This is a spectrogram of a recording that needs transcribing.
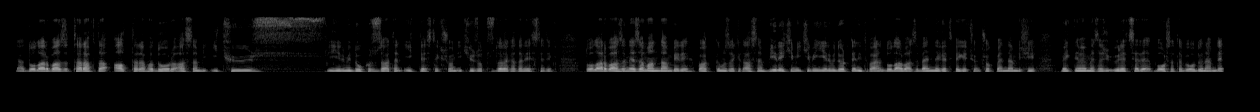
Ya dolar bazlı tarafta alt tarafa doğru aslında bir 229 zaten ilk destek. Şu an 230'lara kadar esnedik. Dolar bazlı ne zamandan beri baktığımız vakit aslında 1 Ekim 2024'ten itibaren dolar bazlı ben negatife geçiyorum. Çok benden bir şey bekleme mesajı üretse de borsa tabi o dönemde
